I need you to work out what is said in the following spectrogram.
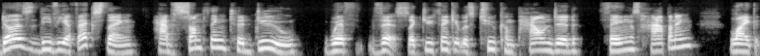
does the VFX thing have something to do with this? Like, do you think it was two compounded things happening? Like,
